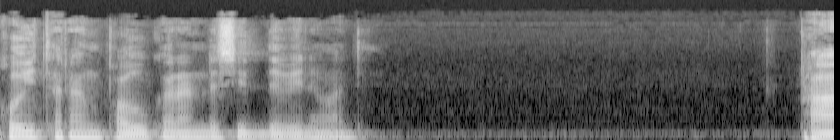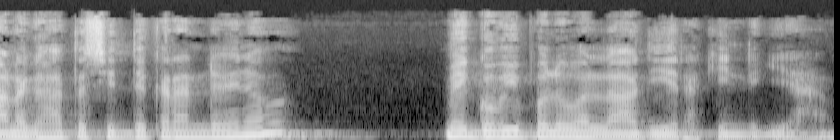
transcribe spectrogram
කොයි තරම් පව් කරන්න සිද්ධ වෙනවද. ප්‍රාණඝාත සිද්ධ කරන්න වෙනවා මේ ගොවි පොළොවල් ආදිය රකිින්ට ගියහම.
